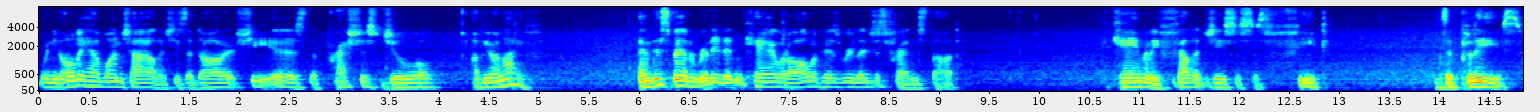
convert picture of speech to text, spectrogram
When you only have one child and she's a daughter, she is the precious jewel of your life. And this man really didn't care what all of his religious friends thought. He came and he fell at Jesus' feet and said, Please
